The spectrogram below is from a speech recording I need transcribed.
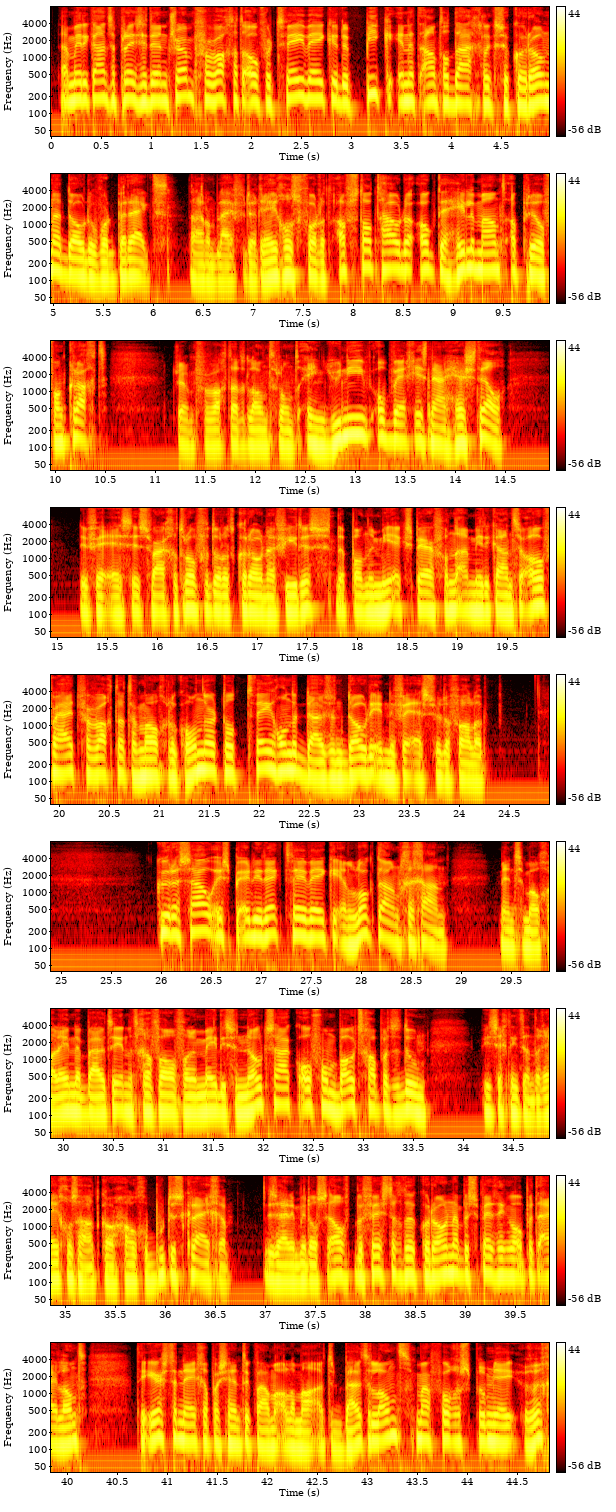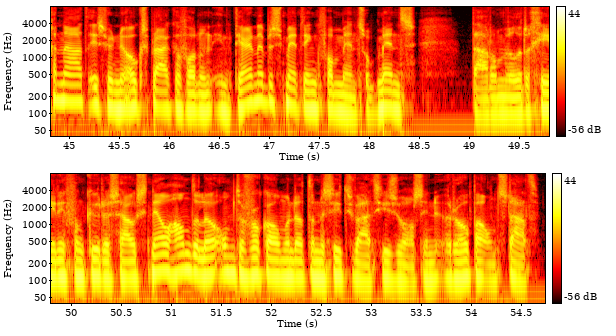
De Amerikaanse president Trump verwacht dat over twee weken... de piek in het aantal dagelijkse coronadoden wordt bereikt. Daarom blijven de regels voor het afstand houden... ook de hele maand april van kracht. Trump verwacht dat het land rond 1 juni op weg is naar herstel. De VS is zwaar getroffen door het coronavirus. De pandemie-expert van de Amerikaanse overheid verwacht... dat er mogelijk 100 tot 200.000 doden in de VS zullen vallen. Curaçao is per direct twee weken in lockdown gegaan... Mensen mogen alleen naar buiten in het geval van een medische noodzaak... of om boodschappen te doen. Wie zich niet aan de regels houdt, kan hoge boetes krijgen. Er zijn inmiddels elf bevestigde coronabesmettingen op het eiland. De eerste negen patiënten kwamen allemaal uit het buitenland... maar volgens premier Ruggenaat is er nu ook sprake van een interne besmetting van mens op mens. Daarom wil de regering van Curaçao snel handelen om te voorkomen dat er een situatie zoals in Europa ontstaat.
